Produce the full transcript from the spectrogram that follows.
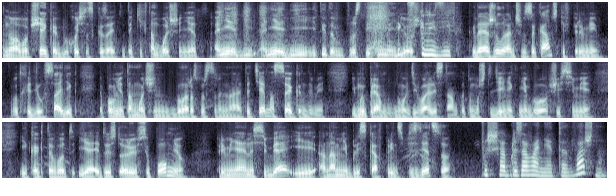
Ну, а вообще, как бы, хочется сказать, ну, таких там больше нет. Они одни, они одни, и ты там просто их не найдешь. Эксклюзив. Когда я жил раньше в Закамске, в Перми, вот ходил в садик, я помню, там очень была распространена эта тема с секондами, и мы прям, ну, одевались там, потому что денег не было вообще в семье. И как-то вот я эту историю всю помню, применяя на себя, и она мне близка, в принципе, с детства. Высшее образование – это важно?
